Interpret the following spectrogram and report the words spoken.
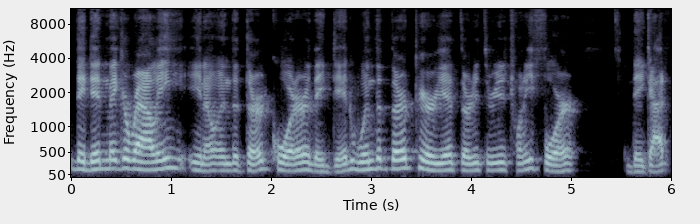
They did make a rally, you know, in the third quarter. They did win the third period, 33 to 24. They got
